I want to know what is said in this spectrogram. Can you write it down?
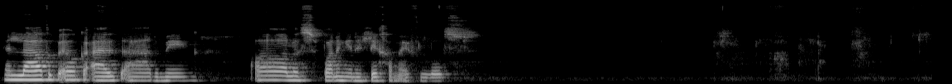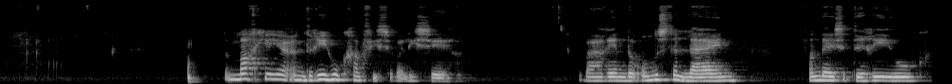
En laat op elke uitademing alle spanning in het lichaam even los. Dan mag je je een driehoek gaan visualiseren, waarin de onderste lijn van deze driehoek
